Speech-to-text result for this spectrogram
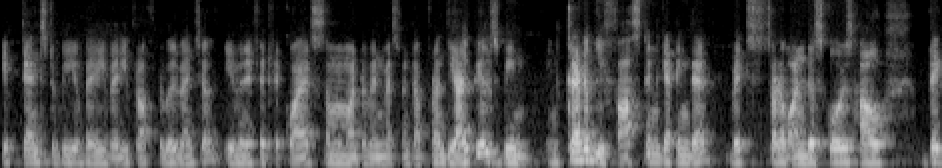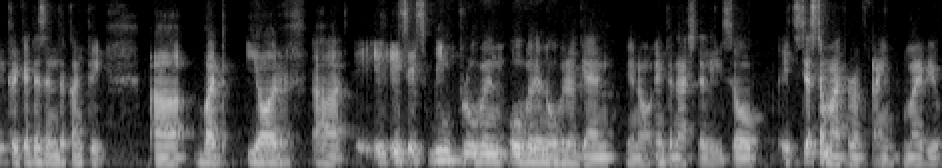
it tends to be a very very profitable venture even if it requires some amount of investment upfront. The ipl's been incredibly fast in getting there which sort of underscores how big cricket is in the country. Uh, but your uh, it, it's it's been proven over and over again you know internationally. So it's just a matter of time, in my view.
